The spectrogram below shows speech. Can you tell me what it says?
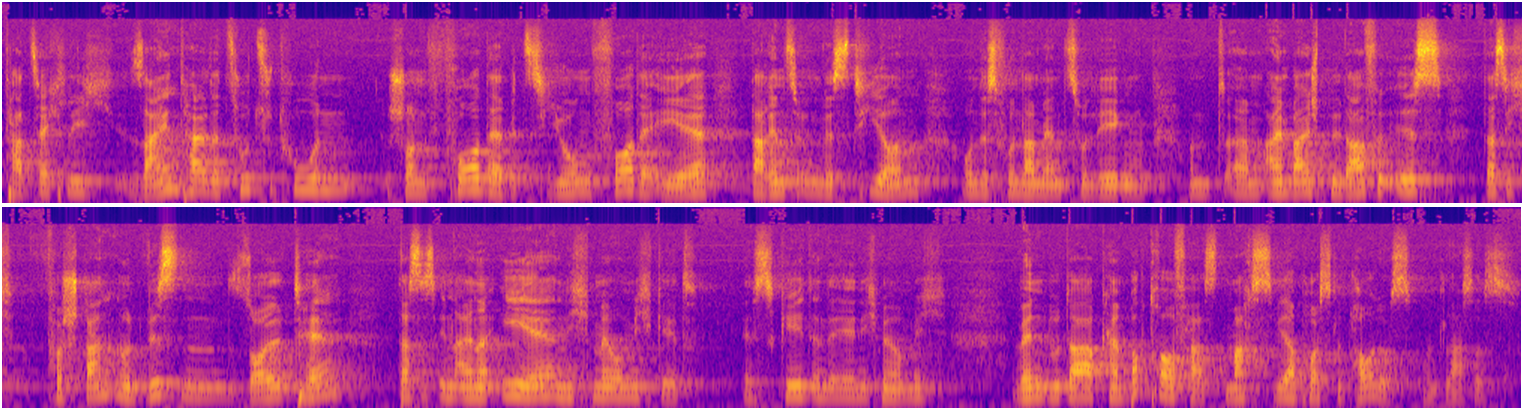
tatsächlich seinen Teil dazu zu tun, schon vor der Beziehung, vor der Ehe, darin zu investieren und das Fundament zu legen. Und ähm, ein Beispiel dafür ist, dass ich verstanden und wissen sollte, dass es in einer Ehe nicht mehr um mich geht. Es geht in der Ehe nicht mehr um mich. Wenn du da keinen Bock drauf hast, mach es wie Apostel Paulus und lass es.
